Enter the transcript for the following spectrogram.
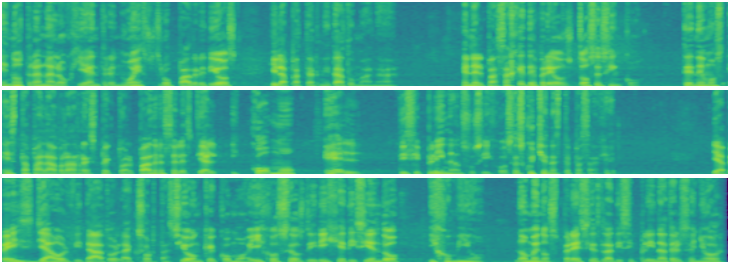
en otra analogía entre nuestro Padre Dios y la paternidad humana. En el pasaje de Hebreos 12.5 tenemos esta palabra respecto al Padre Celestial y cómo Él disciplina a sus hijos. Escuchen este pasaje. Y habéis ya olvidado la exhortación que como a hijos se os dirige diciendo, Hijo mío, no menosprecies la disciplina del Señor,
